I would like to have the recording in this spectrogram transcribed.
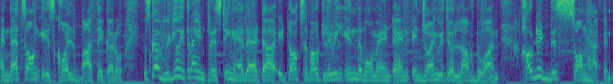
and that song is called बातें करो। उसका वीडियो इतना इंटरेस्टिंग है that it talks about living in the moment and enjoying with your loved one how did this song happen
